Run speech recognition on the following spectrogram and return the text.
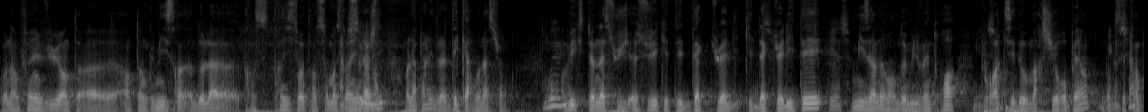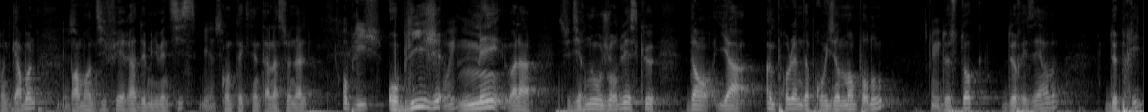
qu'on a enfin vu en, euh, en, tant que ministre de la transition et transformation énergétique. On a parlé de la décarbonation. On a vu que c'était un sujet, qui était d'actualité, mise en œuvre en 2023 pour accéder au marché européen, donc c'est un point de carbone, vraiment différé à 2026, contexte international oblige. Oblige, mais voilà, se dire nous aujourd'hui, est-ce que dans il y a un problème d'approvisionnement pour nous, de stock, de réserve, de prix,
